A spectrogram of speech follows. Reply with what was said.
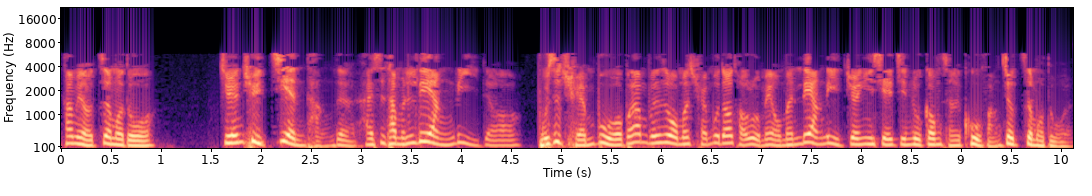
他们有这么多捐去建堂的，还是他们量力的哦？不是全部，我不然不是说我们全部都投入，没有，我们量力捐一些进入工程的库房，就这么多了。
